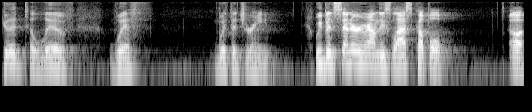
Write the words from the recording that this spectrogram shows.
good to live with, with a dream. We've been centering around these last couple uh,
